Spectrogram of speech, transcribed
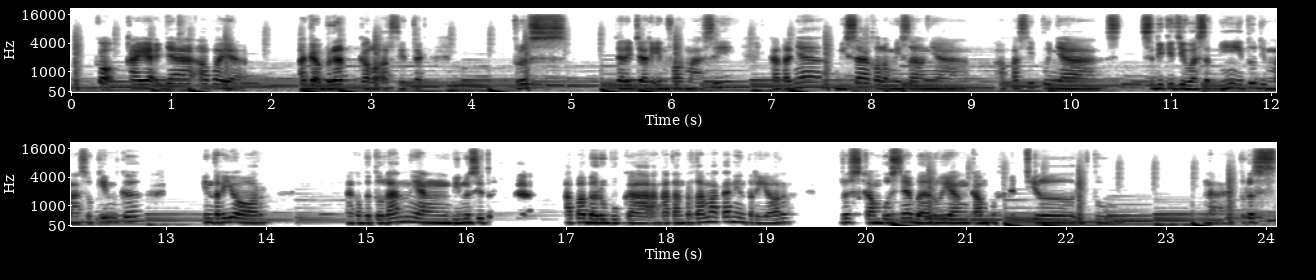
kok kayaknya apa ya agak berat kalau arsitek terus cari-cari informasi katanya bisa kalau misalnya apa sih punya sedikit jiwa seni itu dimasukin ke interior. Nah kebetulan yang binus itu juga apa baru buka angkatan pertama kan interior, terus kampusnya baru yang kampus kecil itu. Nah terus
